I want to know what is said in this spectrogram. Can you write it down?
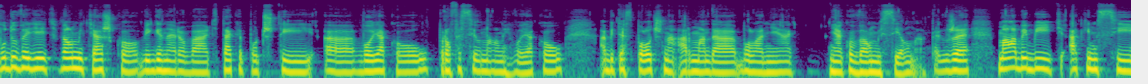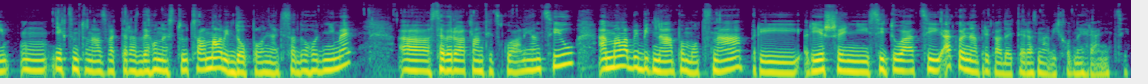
budú vedieť veľmi ťažko vygenerovať také počty vojakov, profesionálnych vojakov, aby tá spoločná armáda bola nejak nejako veľmi silná. Takže mala by byť akýmsi, mm, nechcem to nazvať teraz dehonestujúco, ale mala by doplňať, sa dohodníme, Severoatlantickú alianciu a mala by byť nápomocná pri riešení situácií, ako je napríklad aj teraz na východnej hranici.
